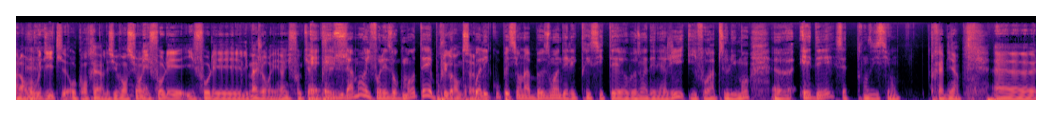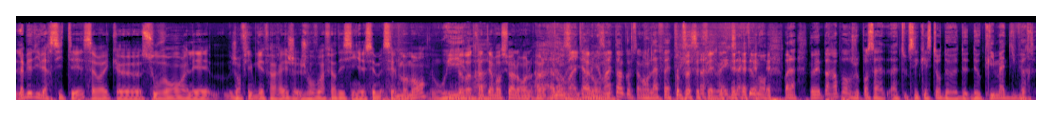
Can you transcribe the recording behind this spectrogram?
Alors vous Euh, vous dites au contraire, les subventions, il faut les, il faut les, les majorer. hein. il faut qu'il y ait Et plus. évidemment, il faut les augmenter. Pourquoi, Plus grande pourquoi somme. les couper si on a besoin d'électricité ou besoin d'énergie? Il faut absolument aider cette transition. Très bien. Euh, la biodiversité, c'est vrai que souvent, elle est. Jean-Philippe Gueffaret, je, je vous vois faire des signes. C'est le moment Oui, de votre intervention. Alors on- on va allons-y, maintenant, comme ça on l'a fait. Comme ça, c'est fait. oui. Exactement. voilà. Non, mais par rapport, je pense à, à toutes ces questions de, de, de climat, divers-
